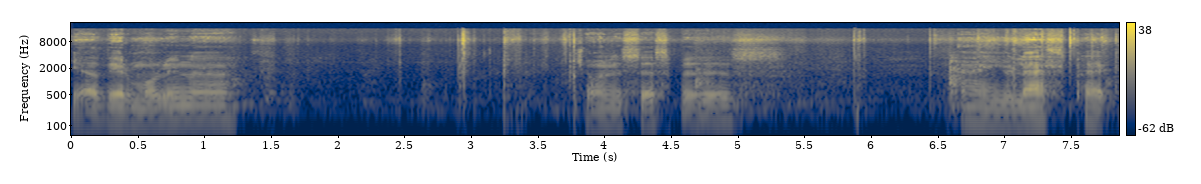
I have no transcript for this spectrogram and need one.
Yadier Molina, Johnny Cespedes, and your last pack,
